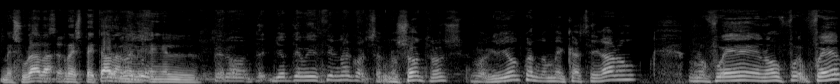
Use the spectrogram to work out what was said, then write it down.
mesurada, respetada en Pero, el, oye, en el- pero te- yo te voy a decir una cosa, nosotros, porque yo cuando me castigaron no fue, no fue, fue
